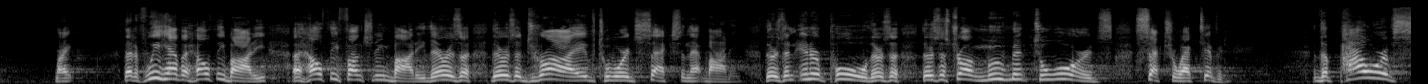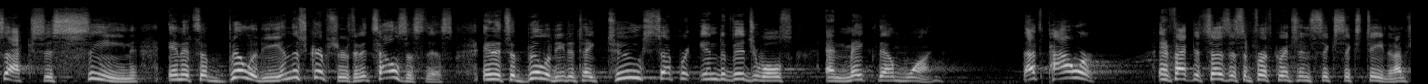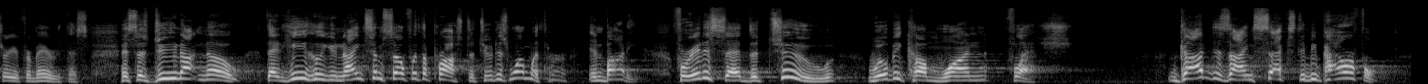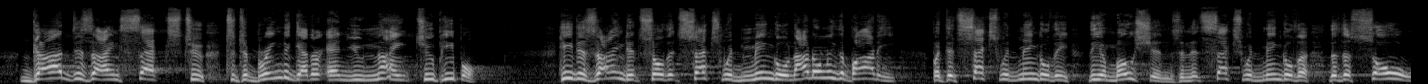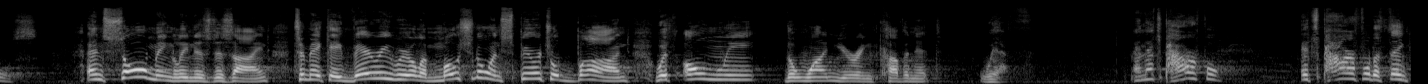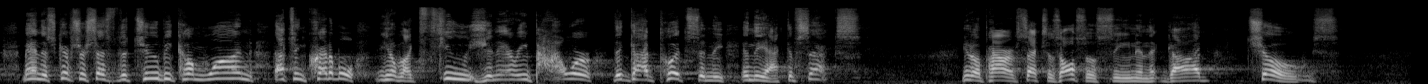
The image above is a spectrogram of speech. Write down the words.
right? That if we have a healthy body, a healthy functioning body, there is a, there is a drive towards sex in that body. There's an inner pull, there's a, there's a strong movement towards sexual activity. The power of sex is seen in its ability in the scriptures, and it tells us this, in its ability to take two separate individuals and make them one. That's power. In fact, it says this in 1 Corinthians 6:16, and I'm sure you're familiar with this. It says, "Do you not know that he who unites himself with a prostitute is one with her in body? For it is said, the two will become one flesh." God designed sex to be powerful. God designed sex to, to, to bring together and unite two people. He designed it so that sex would mingle not only the body, but that sex would mingle the, the emotions and that sex would mingle the, the, the souls. And soul mingling is designed to make a very real emotional and spiritual bond with only the one you're in covenant with. And that's powerful. It's powerful to think, man, the scripture says the two become one. That's incredible, you know, like fusionary power that God puts in the, in the act of sex. You know, the power of sex is also seen in that God chose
